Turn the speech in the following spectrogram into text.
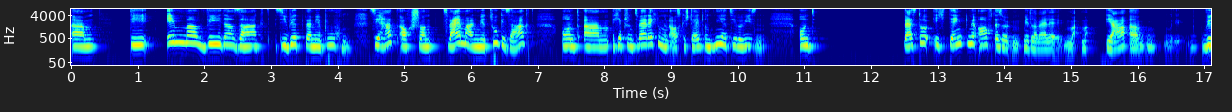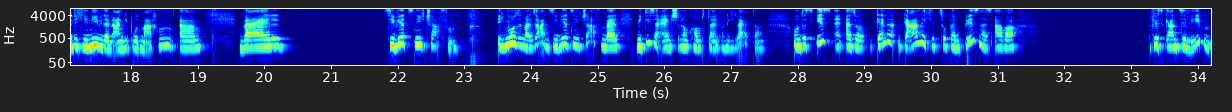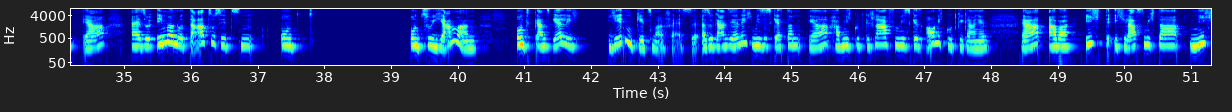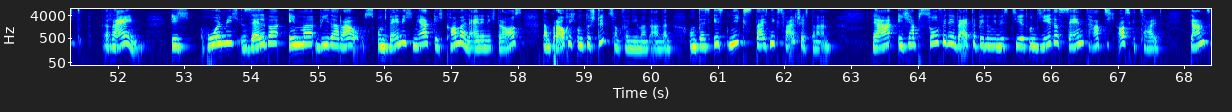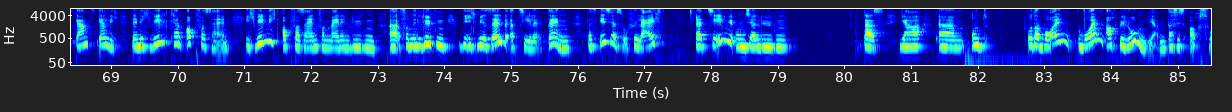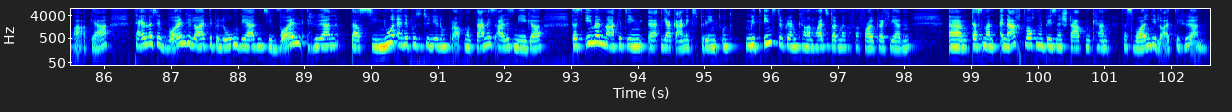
Ähm, die immer wieder sagt, sie wird bei mir buchen. Sie hat auch schon zweimal mir zugesagt und ähm, ich habe schon zwei Rechnungen ausgestellt und nie hat sie überwiesen. Und weißt du, ich denke mir oft, also mittlerweile ja, äh, würde ich ihr nie wieder ein Angebot machen, ähm, weil sie wird es nicht schaffen. Ich muss es mal sagen, sie wird es nicht schaffen, weil mit dieser Einstellung kommst du einfach nicht weiter. Und das ist, also gar nicht jetzt so beim Business, aber fürs ganze Leben, ja. Also immer nur da zu sitzen und, und zu jammern. Und ganz ehrlich, jedem geht's mal scheiße. Also ganz ehrlich, mir ist es gestern, ja, habe nicht gut geschlafen, mir ist es auch nicht gut gegangen. Ja, aber ich, ich lasse mich da nicht rein. Ich hole mich selber immer wieder raus. Und wenn ich merke, ich komme alleine nicht raus, dann brauche ich Unterstützung von jemand anderen. Und das ist nichts, da ist nichts Falsches dran. Ja, ich habe so viel in Weiterbildung investiert und jeder Cent hat sich ausgezahlt. Ganz, ganz ehrlich, denn ich will kein Opfer sein. Ich will nicht Opfer sein von meinen Lügen, äh, von den Lügen, die ich mir selber erzähle. Denn das ist ja so. Vielleicht erzählen wir uns ja Lügen, dass ja ähm, und oder wollen, wollen auch belogen werden. Das ist auch so arg, ja. Teilweise wollen die Leute belogen werden. Sie wollen hören, dass sie nur eine Positionierung brauchen und dann ist alles mega. Dass E-Mail-Marketing äh, ja gar nichts bringt und mit Instagram kann man heutzutage noch erfolgreich werden. Ähm, dass man in acht Wochen ein Business starten kann, das wollen die Leute hören.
